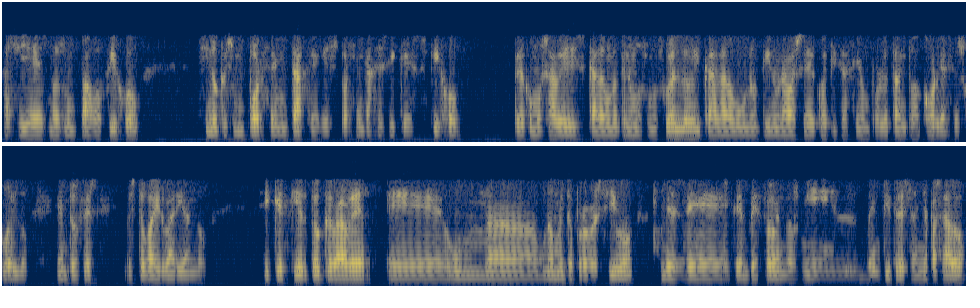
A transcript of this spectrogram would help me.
Así es, no es un pago fijo, sino que es un porcentaje, que ese porcentaje sí que es fijo, pero como sabéis, cada uno tenemos un sueldo y cada uno tiene una base de cotización, por lo tanto, acorde a ese sueldo. Entonces, esto va a ir variando. Sí que es cierto que va a haber eh, un aumento progresivo desde que empezó en 2023, el año pasado,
